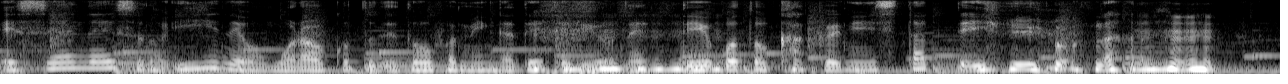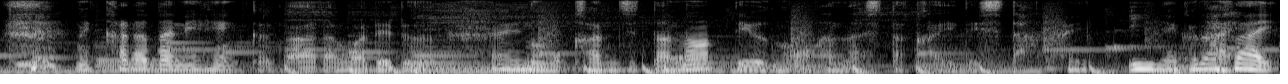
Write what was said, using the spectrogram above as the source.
SNS の「いいね」をもらうことでドーパミンが出てるよねっていうことを確認したっていうような、ね、体に変化が現れるはいのを感じたなっていうのを話した回でした。はい。いいねください。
